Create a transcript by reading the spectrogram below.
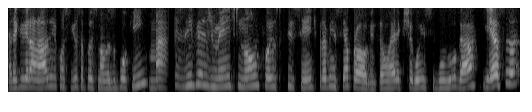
Eric Granado ele conseguiu se aproximar mais um pouquinho, mas infelizmente não foi o suficiente para vencer a prova. Então, Eric chegou em segundo lugar e essa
